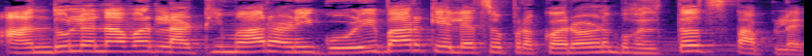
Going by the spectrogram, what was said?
आंदोलनावर लाठीमार आणि गोळीबार केल्याचं प्रकरण भलतंच तापलंय.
